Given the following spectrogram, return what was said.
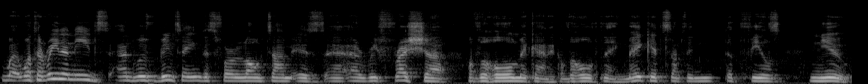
what Arena needs, and we've been saying this for a long time, is a, a refresher of the whole mechanic, of the whole thing. Make it something that feels new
